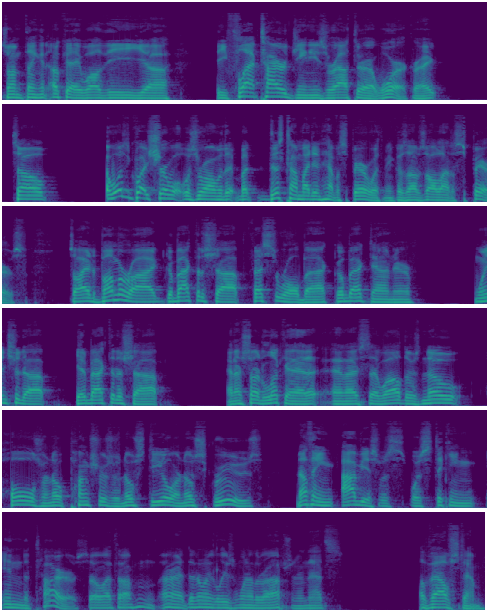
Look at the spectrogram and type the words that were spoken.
So I'm thinking, okay, well the uh, the flat tire genies are out there at work, right? So I wasn't quite sure what was wrong with it, but this time I didn't have a spare with me because I was all out of spares. So I had to bum a ride, go back to the shop, fetch the rollback, go back down there, winch it up, get back to the shop, and I started looking at it, and I said, well, there's no holes or no punctures or no steel or no screws. Nothing obvious was, was sticking in the tire. So I thought, hmm, all right, that only leaves one other option, and that's a valve stem.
